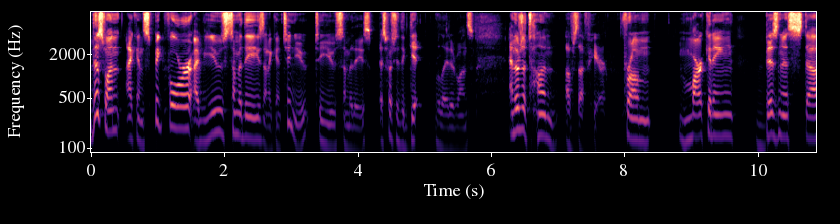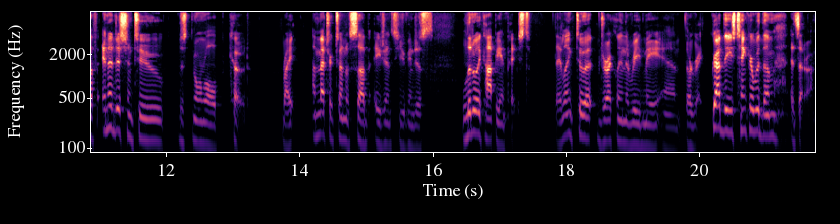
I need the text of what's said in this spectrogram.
This one I can speak for. I've used some of these and I continue to use some of these, especially the Git related ones. And there's a ton of stuff here from marketing, business stuff, in addition to just normal code, right? A metric ton of sub agents you can just literally copy and paste. They link to it directly in the README and they're great. Grab these, tinker with them, etc.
